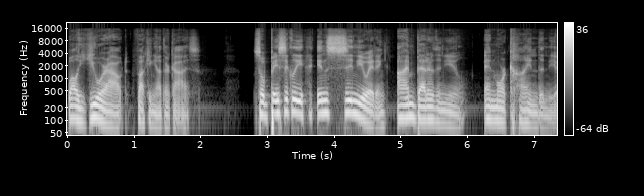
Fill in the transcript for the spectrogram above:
while you were out fucking other guys. So basically insinuating I'm better than you and more kind than you.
